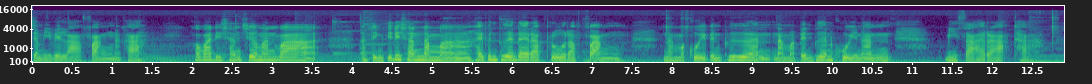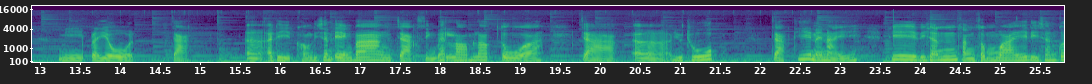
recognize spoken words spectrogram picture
จะมีเวลาฟังนะคะ เพราะว่าดิฉันเชื่อมั่นว่า สิ่งที่ดิฉันนำมาให้เพื่อนๆได้รับรู้รับฟังนำมาคุยเป็นเพื่อนนำมาเป็นเพื่อนคุยนั้น มีสาระค่ะ มีประโยชน์จากเอ่ออดีตของดิฉันเองบ้าง จากสิ่งแวดล้อมรอบตัว จากเอ่อ YouTube จากที่ไหน ๆ ที่ดิฉันสั่งสมไว้ดิฉันก็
